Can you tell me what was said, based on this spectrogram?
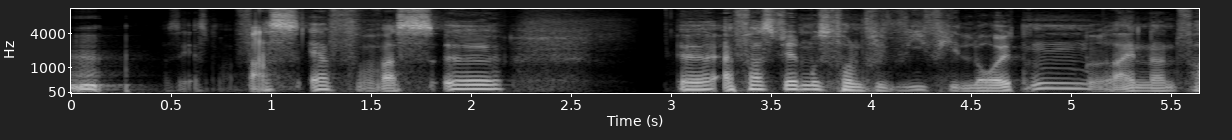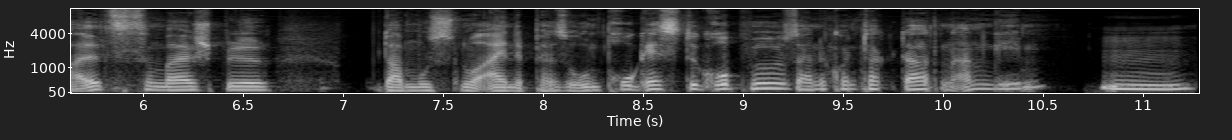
Ja. Also erstmal, was, er, was äh, äh, erfasst werden muss, von wie vielen Leuten. Rheinland-Pfalz zum Beispiel, da muss nur eine Person pro Gästegruppe seine Kontaktdaten angeben. Mhm.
